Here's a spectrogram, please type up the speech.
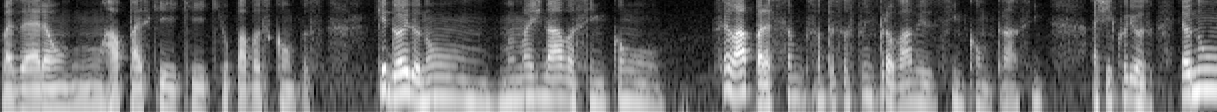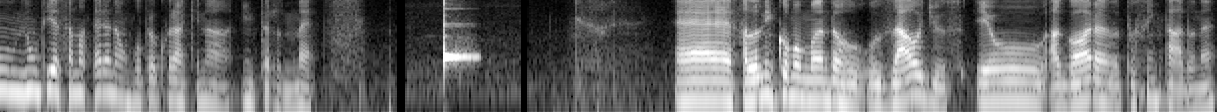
Mas era um, um rapaz que, que, que upava as contas. Que doido, não, não imaginava assim como. Sei lá, parece que são, são pessoas tão improváveis de se encontrar assim. Achei curioso. Eu não, não vi essa matéria não. Vou procurar aqui na internet. É, falando em como manda os áudios, eu agora eu tô sentado, né?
